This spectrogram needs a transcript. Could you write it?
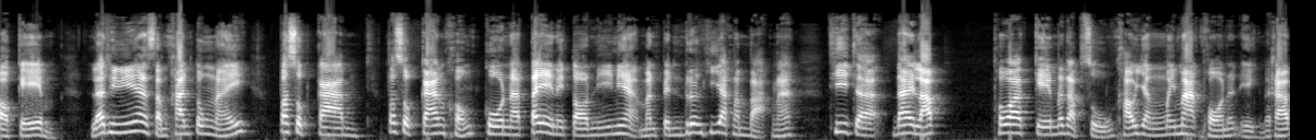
ต่อเกม แล้วทีนี้สำคัญตรงไหนประสบการณ์ประสบการณ์ของโกนาเต้ในตอนนี้เนี่ยมันเป็นเรื่องที่ยากลำบากนะ ที่จะได้รับ เพราะว่าเกมระดับสูงเขายังไม่มากพอนั่นเองนะครับ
